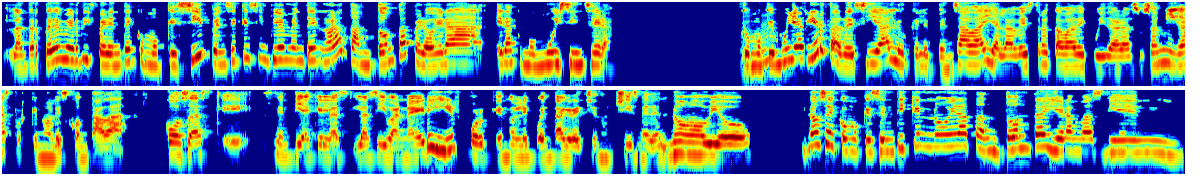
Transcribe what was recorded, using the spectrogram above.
la traté de ver diferente, como que sí, pensé que simplemente no era tan tonta, pero era, era como muy sincera como uh -huh. que muy abierta, decía lo que le pensaba y a la vez trataba de cuidar a sus amigas porque no les contaba cosas que sentía que las, las iban a herir, porque no le cuenta a Gretchen un chisme del novio. No sé, como que sentí que no era tan tonta y era más bien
